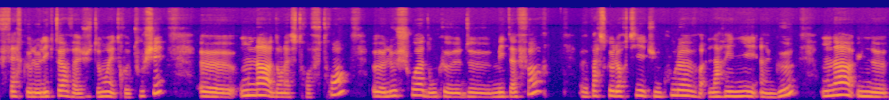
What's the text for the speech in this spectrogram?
faire que le lecteur va justement être touché. on a dans la strophe 3 euh, le choix donc euh, de métaphores, euh, parce que l'ortie est une couleuvre, l'araignée un gueux, on a une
